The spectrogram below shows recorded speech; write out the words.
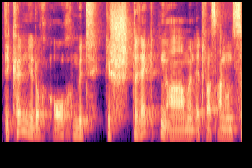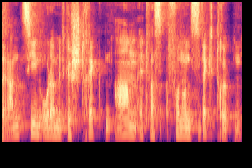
Wir können jedoch auch mit gestreckten Armen etwas an uns ranziehen oder mit gestreckten Armen etwas von uns wegdrücken.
